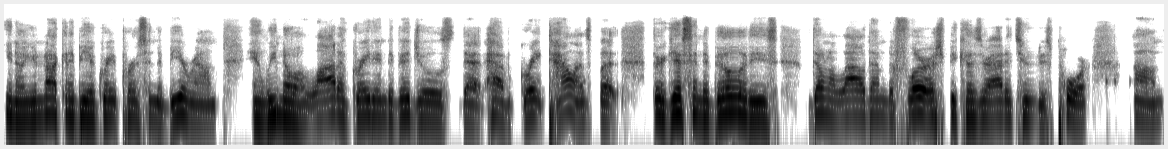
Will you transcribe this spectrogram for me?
you know you're not going to be a great person to be around and we know a lot of great individuals that have great talents but their gifts and abilities don't allow them to flourish because their attitude is poor um,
